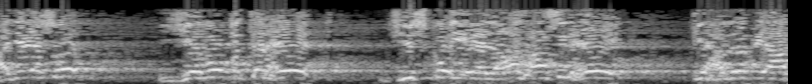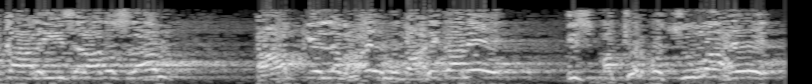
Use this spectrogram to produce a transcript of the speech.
حجر اسود، یہ وہ پتھر ہے جس کو یہ اعزاز حاصل ہے کہ حضرت آقا علیہ سلاد اسلام آپ کے لمحہ مبارکہ نے اس پتھر کو چوما ہے۔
